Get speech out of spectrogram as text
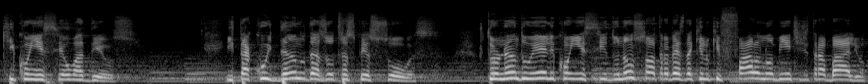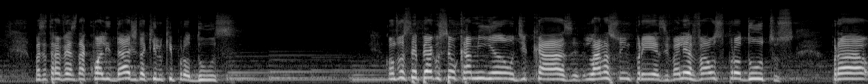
que conheceu a Deus e está cuidando das outras pessoas, tornando ele conhecido não só através daquilo que fala no ambiente de trabalho, mas através da qualidade daquilo que produz. Quando você pega o seu caminhão de casa, lá na sua empresa, e vai levar os produtos para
